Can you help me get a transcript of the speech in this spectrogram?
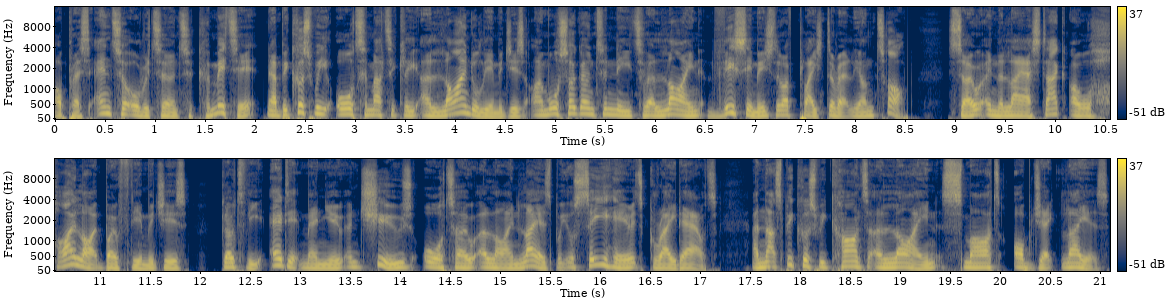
I'll press enter or return to commit it. Now, because we automatically aligned all the images, I'm also going to need to align this image that I've placed directly on top. So in the layer stack, I will highlight both the images, go to the edit menu and choose auto align layers. But you'll see here it's grayed out. And that's because we can't align smart object layers.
